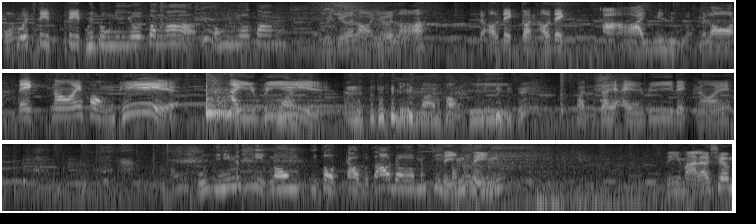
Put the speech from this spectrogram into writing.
โอ้ยติดติดวิตรงนี้เยอะจังอะตรงนี้เยอะจังอุ้ยเยอะเหรอเยอะเหรอ เดี๋ยวเอาเด็กก่อนเอาเด็ก ตายไม่เหลือไม่รอด เด็กน้อยของพี่ไอวี่เด็กน้อยของพี่ขวัญใจไอวี่เด็กน้อยอุ้ยอีนี่มันฉีดนมอีโตดเก่าพระเจ้าเดิมมันฉีดสินงมสิง นี่มาแล้วเชื่อม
